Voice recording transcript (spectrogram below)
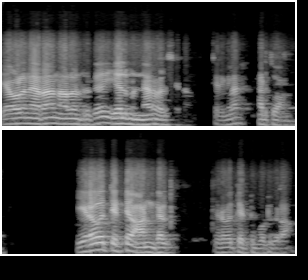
எவ்வளோ நேரம்? நாலொன்றுக்கு ஏழு மணி நேரம் வேலை செய்கிறாங்க சரிங்களா? அடுத்து வாங்க. இருபத்தெட்டு ஆண்கள். இருபத்தெட்டு போட்டுக்கிறான்.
